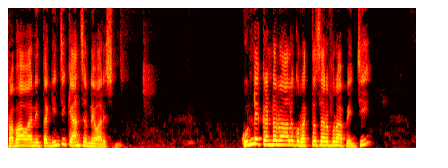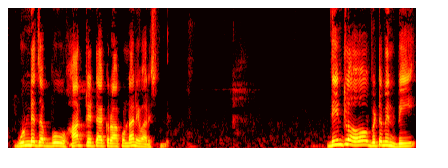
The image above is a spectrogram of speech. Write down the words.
ప్రభావాన్ని తగ్గించి క్యాన్సర్ నివారిస్తుంది. గుండె కండరాలకు రక్త సరఫరా పెంచి గుండె జబ్బు హార్ట్ అటాక్ రాకుండా నివారిస్తుంది. దీంట్లో విటమిన్ బి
